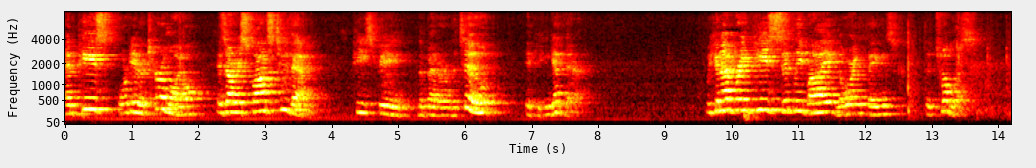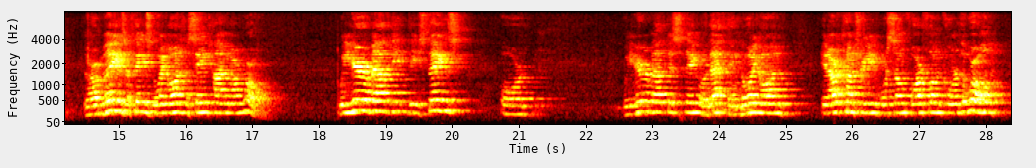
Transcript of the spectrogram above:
And peace or inner turmoil is our response to them. Peace being the better of the two, if you can get there. We cannot bring peace simply by ignoring things that trouble us. There are millions of things going on at the same time in our world. We hear about the, these things or we hear about this thing or that thing going on in our country or some far-flung corner of the world,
